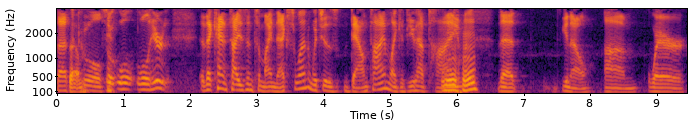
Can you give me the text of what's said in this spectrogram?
That's So- cool. So we'll we'll hear that kind of ties into my next one, which is downtime. Like if you have time Mhm. that you know um, where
